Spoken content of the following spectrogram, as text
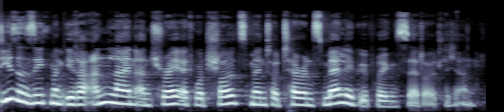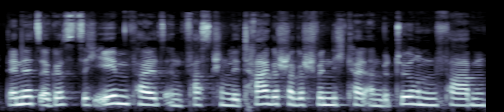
Diese sieht man ihre Anleihen an Trey Edward Scholz Mentor Terence Malick übrigens sehr deutlich an. Daniels ergötzt sich ebenfalls in fast schon lethargischer Geschwindigkeit an betörenden Farben,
